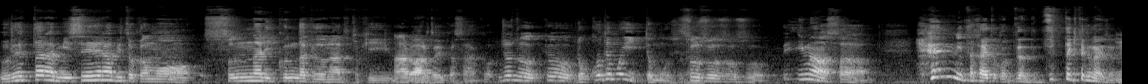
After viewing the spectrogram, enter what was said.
売れたら店選びとかもすんなり行くんだけどなって時あるある。というかさちょっと今日どこでもいいって思うしね。そうそうそうそう。で今はさ変に高いとこって絶対来たくないじゃん、う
